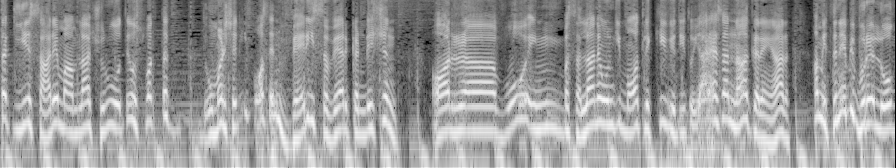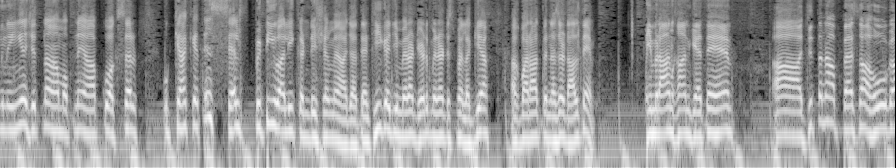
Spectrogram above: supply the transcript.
तक ये सारे मामला शुरू होते, उस वक्त तक Umar Sharif was in very severe condition और वो इन, बस अल्लाह ने उनकी मौत लिखी हुई थी। तो यार ऐसा ना करें यार। हम इतने भी बुरे लोग नहीं है जितना हम अपने आप को अक्सर, वो क्या कहते हैं सेल्फ पिटी वाली कंडीशन में आ जाते हैं। ठीक है जी, मेरा डेढ़ मिनट इसमें लग गया। अखबार पे नज़र डालते हैं। इमरान खान कहते हैं जितना पैसा होगा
